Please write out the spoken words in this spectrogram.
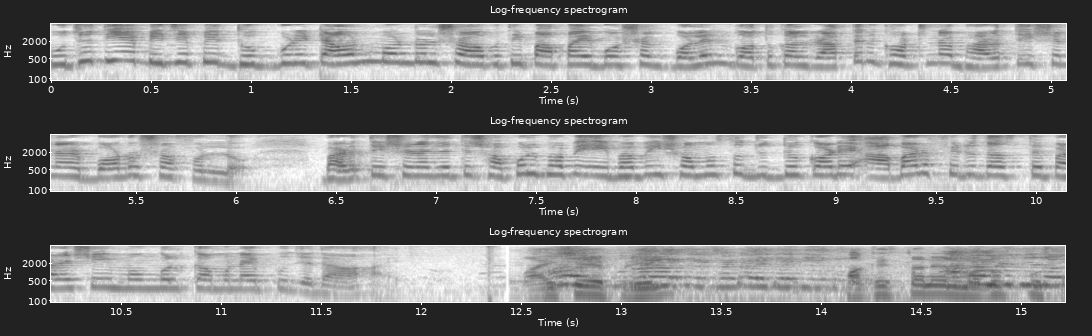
পুজো দিয়ে বিজেপির ধূপগুড়ি টাউন মন্ডল সভাপতি পাপাই বসাক বলেন, গতকাল রাতের ঘটনা ভারতীয় সেনার বড় সাফল্য। ভারতীয় সেনা যাতে সফলভাবে এভাবেই সমস্ত যুদ্ধ করে, আবার ফেরত আসতে পারে সেই মঙ্গল কামনায় পুজো দেওয়া হয়। বাইশে এপ্রিল পাকিস্তানের মদতপুষ্ট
